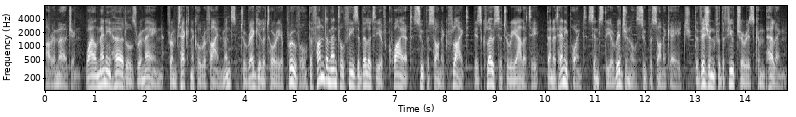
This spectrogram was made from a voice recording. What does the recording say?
are emerging. While many hurdles remain, from technical refinements to regulatory approval, the fundamental feasibility of quiet supersonic flight is closer to reality than at any point since the original supersonic age. The vision for the future is compelling,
